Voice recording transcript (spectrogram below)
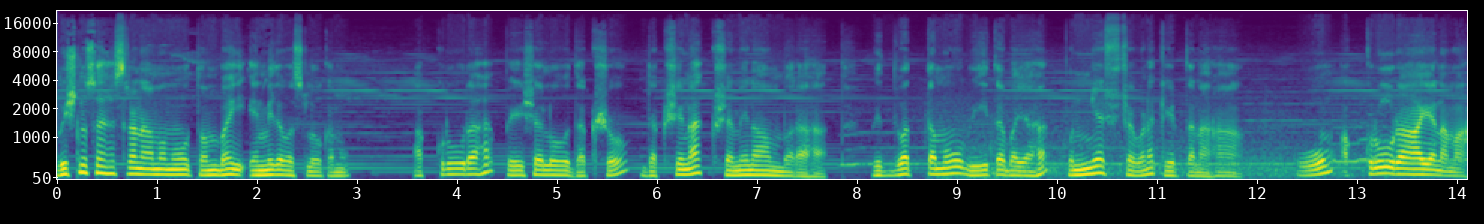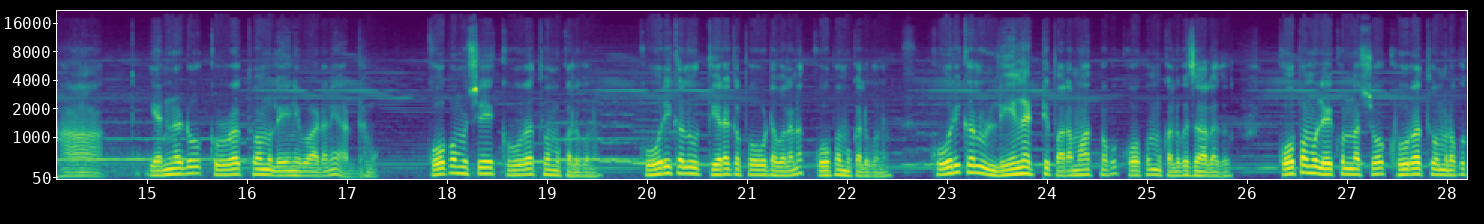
విష్ణు సహస్రనామము తొంభై ఎనిమిదవ శ్లోకము. అక్రూర పేషలో దక్షో దక్షిణ క్షమినాంబర విద్వత్తమో వీతభయ పుణ్యశ్రవణ కీర్తన. ఓం అక్రూరాయ నమ. ఎన్నడూ క్రూరత్వము లేనివాడని అర్థము. కోపముచే క్రూరత్వము కలుగును. కోరికలు తీరకపోవుట వలన కోపము కలుగును. కోరికలు లేనట్టి పరమాత్మకు కోపము కలుగజాలదు. కోపము లేకున్నచో క్రూరత్వమునకు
